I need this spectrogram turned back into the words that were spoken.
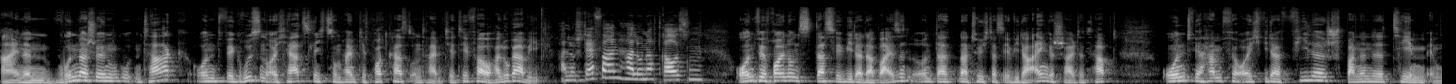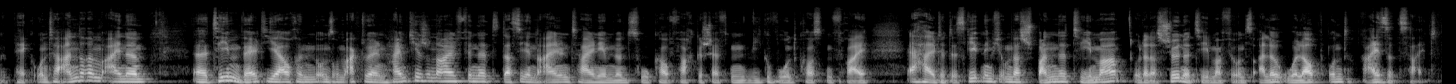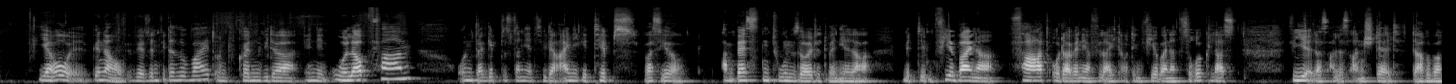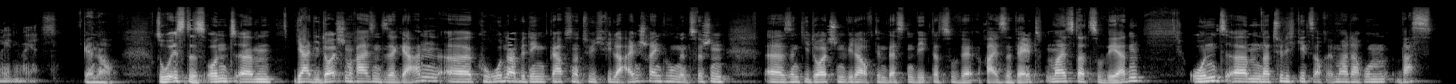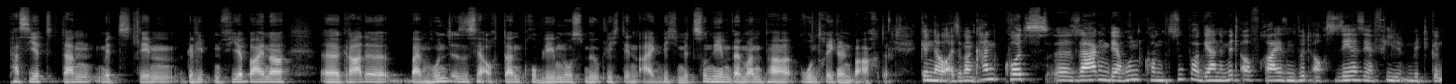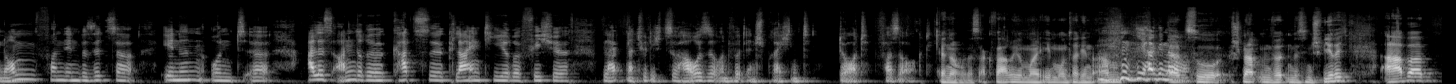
Einen wunderschönen guten Tag und wir grüßen euch herzlich zum Heimtier Podcast und Heimtier TV. Hallo Gabi. Hallo Stefan, hallo nach draußen. Und wir freuen uns, dass wir wieder dabei sind und da, natürlich, dass ihr wieder eingeschaltet habt. Und wir haben für euch wieder viele spannende Themen im Gepäck. Unter anderem eine äh, Themenwelt, die ihr auch in unserem aktuellen Heimtierjournal findet, das ihr in allen teilnehmenden Zookauffachgeschäften wie gewohnt kostenfrei erhaltet. Es geht nämlich um das spannende Thema oder das schöne Thema für uns alle, Urlaub und Reisezeit. Jawohl, genau. Wir sind wieder soweit und können wieder in den Urlaub fahren. Und da gibt es dann jetzt wieder einige Tipps, was ihr am besten tun solltet, wenn ihr da mit dem Vierbeiner fahrt oder wenn ihr vielleicht auch den Vierbeiner zurücklasst, wie ihr das alles anstellt. Darüber reden wir jetzt. Genau, so ist es. Und ähm, ja, die Deutschen reisen sehr gern. Äh, Corona-bedingt gab es natürlich viele Einschränkungen. Inzwischen äh, sind die Deutschen wieder auf dem besten Weg dazu, Reiseweltmeister zu werden. Und ähm, natürlich geht es auch immer darum, was passiert dann mit dem geliebten Vierbeiner. Äh, Gerade beim Hund ist es ja auch dann problemlos möglich, den eigentlich mitzunehmen, wenn man ein paar Grundregeln beachtet. Genau, also man kann kurz äh, sagen, der Hund kommt super gerne mit auf Reisen, wird auch sehr, sehr viel mitgenommen von den BesitzerInnen und äh, alles andere, Katze, Kleintiere, Fische, bleibt natürlich zu Hause und wird entsprechend dort versorgt. Genau, das Aquarium mal eben unter den Armen ja, genau. äh, zu schnappen wird ein bisschen schwierig. Aber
